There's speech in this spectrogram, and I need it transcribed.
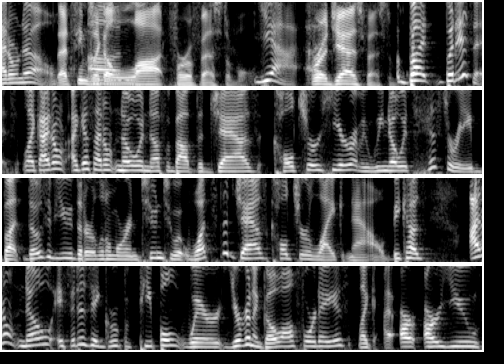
I don't know. That seems like a lot for a festival. Um, yeah, For a jazz festival. But but is it? Like I don't I guess I don't know enough about the jazz culture here. I mean, we know its history, but those of you that are a little more in tune to it, what's the jazz culture like now? Because I don't know if it is a group of people where you're going to go all 4 days. Like are are you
